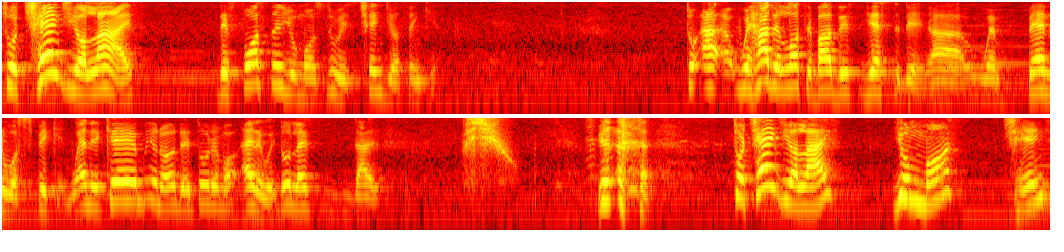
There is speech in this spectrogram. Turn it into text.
To change your life, the first thing you must do is change your thinking. To, uh, we had a lot about this yesterday uh, when Ben was speaking. When he came, you know, they told him, anyway, don't let's die. You know, to change your life, you must change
